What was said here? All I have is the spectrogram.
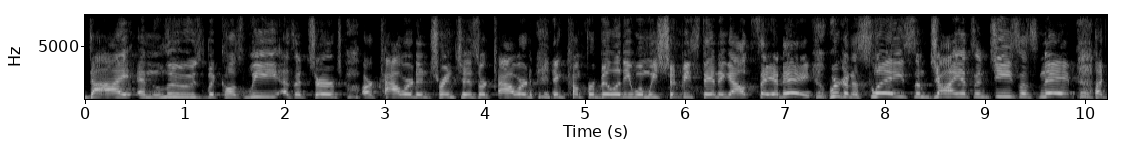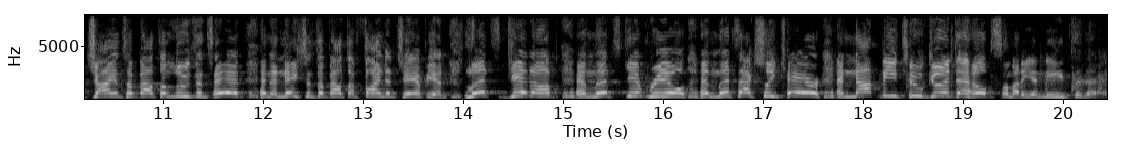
die and lose because we as a church are coward in trenches or coward in comfortability when we should be standing out saying, Hey, we're going to slay some giants and Jesus' name. A giant's about to lose its head and a nation's about to find a champion. Let's get up and let's get real and let's actually care and not be too good to help somebody in need today.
